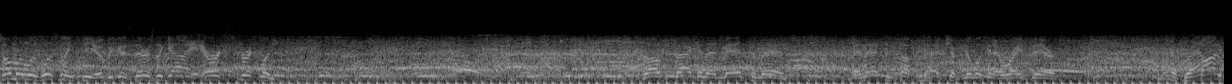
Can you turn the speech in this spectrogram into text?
Someone was listening to you because there's the guy, Erick Strickland. Dogs back in that man-to-man. -man. And that's a tough matchup you're looking at right there. Nebraska.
